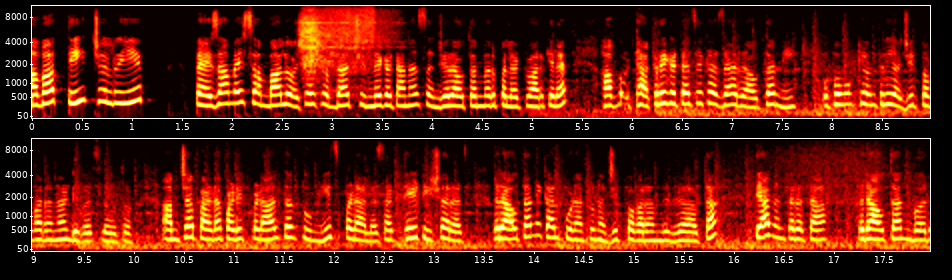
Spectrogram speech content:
हवा तेज चल रही है। पैजामे संभालो अशा शब्दात शिंदे गटानं संजय राऊतांवर पलटवार केलाय. हा ठाकरे गटाचे खासदार राऊतांनी उपमुख्यमंत्री अजित पवारांना डिवचलं होतं. आमच्या पाडापाडीत पडाल तर तुम्हीच पडाल असा थेट इशाराच राऊतांनी काल पुण्यातून अजित पवारांना दिला होता. त्यानंतर आता राऊतांवर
